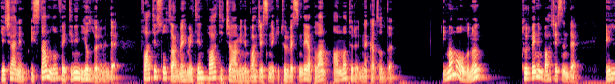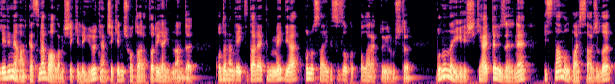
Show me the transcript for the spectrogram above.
geçen yıl İstanbul'un fethinin yıl dönümünde Fatih Sultan Mehmet'in Fatih Camii'nin bahçesindeki türbesinde yapılan anma törenine katıldı. İmamoğlu'nun türbenin bahçesinde ellerini arkasına bağlamış şekilde yürürken çekilmiş fotoğrafları yayınlandı. O dönemde iktidara yakın medya bunu saygısızlık olarak duyurmuştu. Bununla ilgili şikayetler üzerine İstanbul Başsavcılığı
